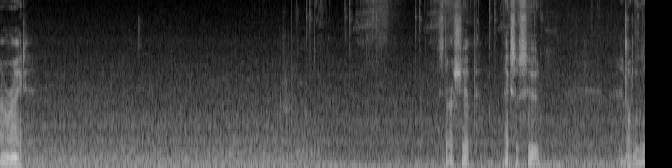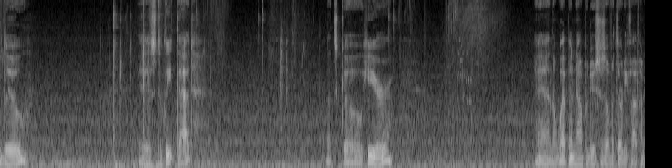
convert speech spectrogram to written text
All right. Starship, exosuit. And what we will do is delete that. Let's go here. And the weapon now produces over 3,500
